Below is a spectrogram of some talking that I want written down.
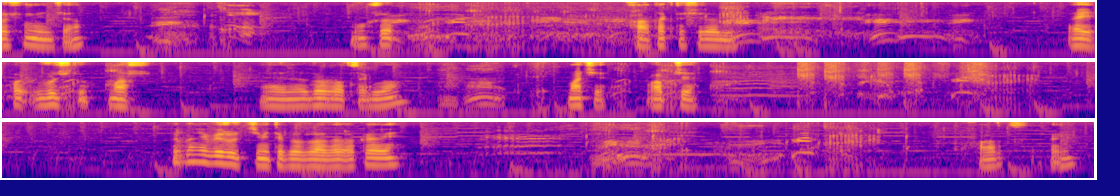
Do osiągnięcia. Muszę... Ha, tak to się robi. Ej, chodź, wróć tu, masz. E, Dobra cegła. Macie, łapcie. Tylko nie wyrzućcie mi tego w lawę, okej? Kwarc, okej. No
